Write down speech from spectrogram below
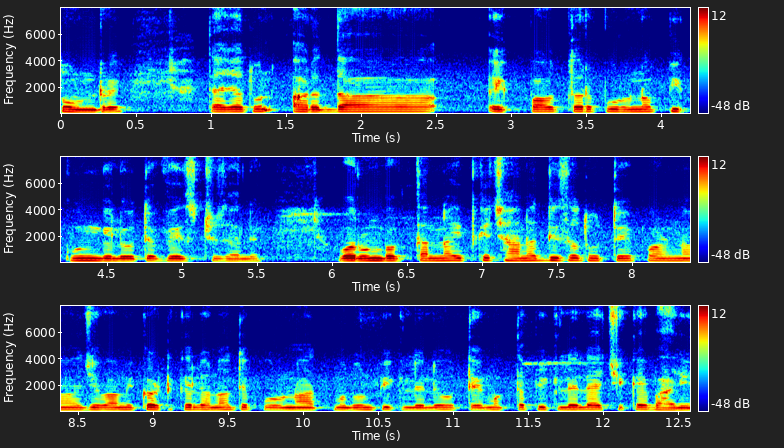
तोंडरे. त्याच्यातून अर्धा एक पाव तर पूर्ण पिकून गेले होते वेस्ट झाले. वरून बघताना इतके छानच दिसत होते पण जेव्हा मी कट केलं ना ते पूर्ण आतमधून पिकलेले होते. मग त्या पिकलेल्याची काही भाजी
